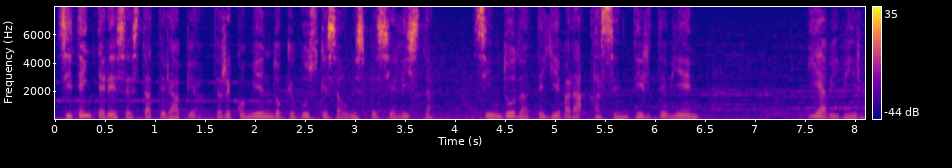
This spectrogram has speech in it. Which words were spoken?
Si te interesa esta terapia, te recomiendo que busques a un especialista. Sin duda te llevará a sentirte bien y a vivir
